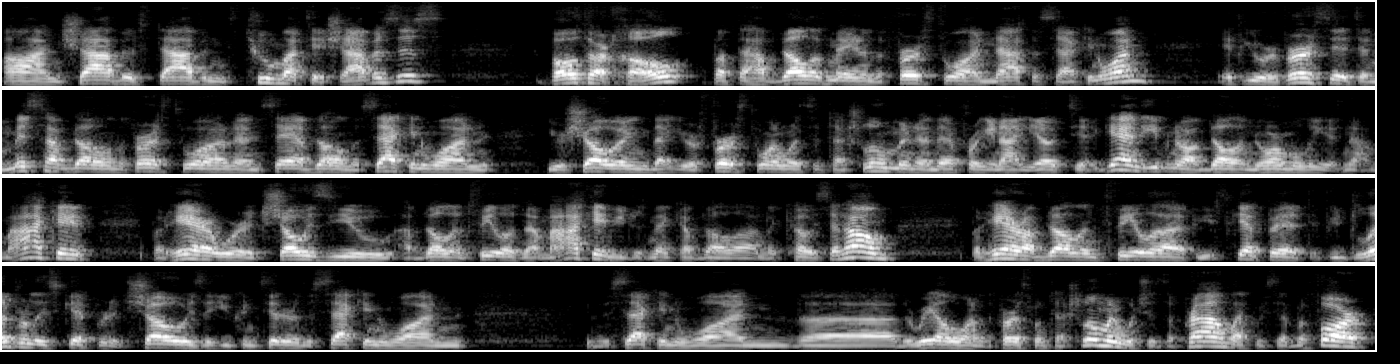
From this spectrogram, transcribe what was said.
on Shabbos davens two matei Shabbases. Both are chol, but the havdalah is made on the first one, not the second one. If you reverse it and miss havdalah on the first one and say havdalah on the second one, you're showing that your first one was the tashlumin, and therefore you're not yotzi again. Even though havdalah normally is not ma'akev, but here where it shows you havdalah and tefillah is not ma'akev, you just make havdalah on the coast at home. But here havdalah and tefillah, if you skip it, if you deliberately skip it, it shows that you consider the second one, the second one, the the real one, the first one tashlumin, which is a problem, like we said before,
